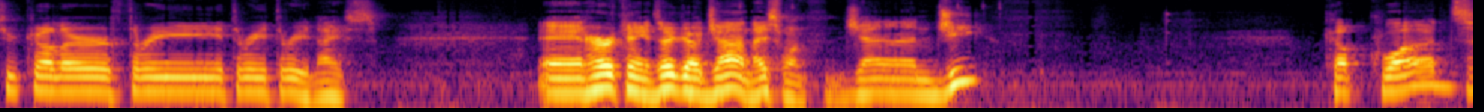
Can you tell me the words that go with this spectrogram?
Two color. Three, three, three. Nice. And Hurricanes. There you go, John. Nice one. John G. Cup quads.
